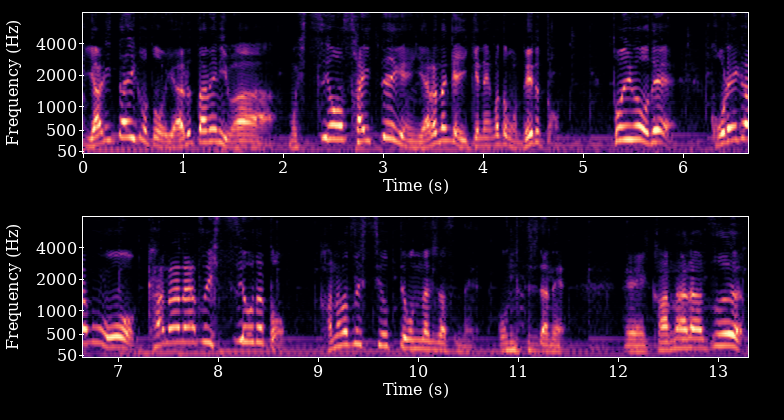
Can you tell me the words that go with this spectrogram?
やりたいことをやるためには、もう必要最低限やらなきゃいけないことも出ると。ということで、これがもう必ず必要だと。必ず必要って同じですね。同じだね。えー、必ず、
